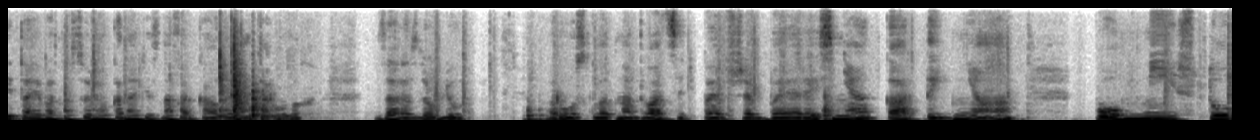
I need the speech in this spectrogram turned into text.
Вітаю вас на своєму каналі Знахарка Олена Таролог. Зараз зроблю розклад на 21 березня, карти дня по місту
